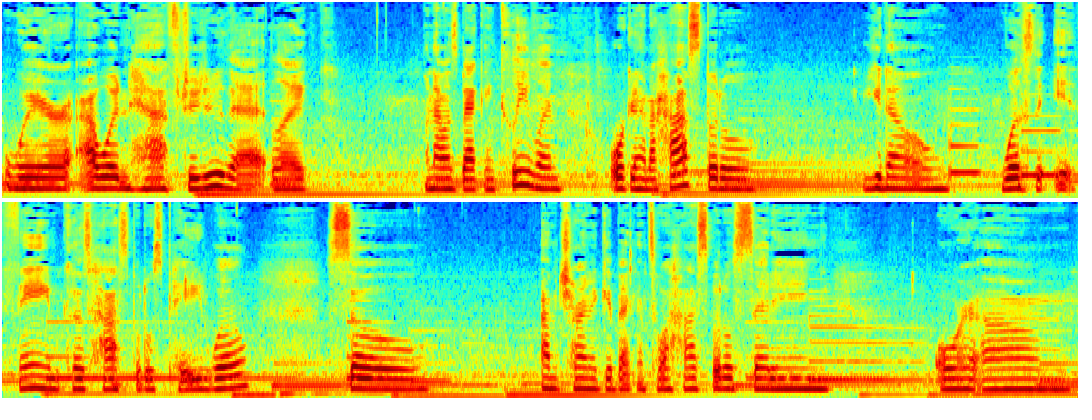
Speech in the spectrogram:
where I wouldn't have to do that. Like when I was back in Cleveland working at a hospital, you know, was the it thing because hospitals paid well. So I'm trying to get back into a hospital setting or um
